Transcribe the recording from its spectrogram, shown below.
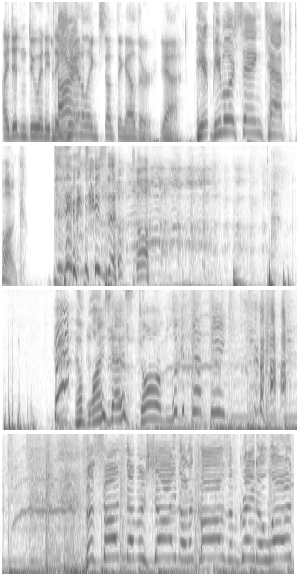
I didn't do anything. All right. Channeling something other. Yeah. Here, people are saying Taft Punk. He's the top. A wise ass dog. Look at that thing. The sun never shine on a cause of greater worth.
